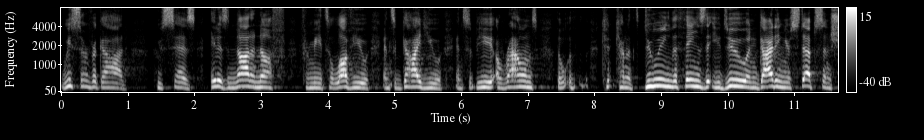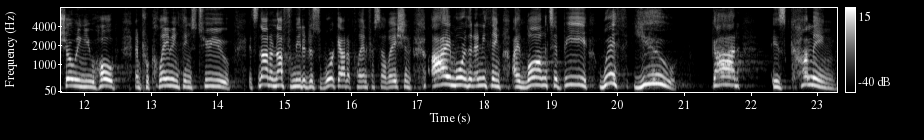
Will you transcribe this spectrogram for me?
We serve a God who says, It is not enough for me to love you and to guide you and to be around the kind of doing the things that you do and guiding your steps and showing you hope and proclaiming things to you. It's not enough for me to just work out a plan for salvation. I, more than anything, I long to be with you. God is coming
